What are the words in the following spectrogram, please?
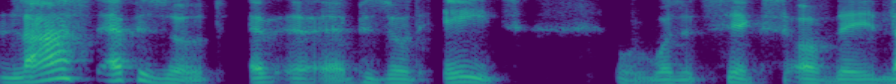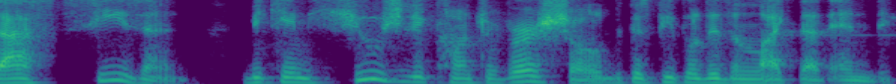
last episode, episode eight, or was it six, of the last season became hugely controversial because people didn't like that ending.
